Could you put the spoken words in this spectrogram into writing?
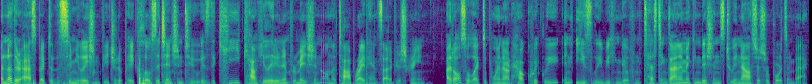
Another aspect of the simulation feature to pay close attention to is the key calculated information on the top right-hand side of your screen. I'd also like to point out how quickly and easily we can go from testing dynamic conditions to analysis reports and back.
